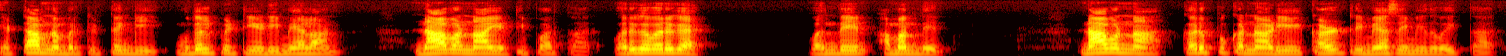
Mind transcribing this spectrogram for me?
எட்டாம் நம்பர் கிட்டங்கி முதல் பெட்டியடி மேலான் நாவண்ணா எட்டி பார்த்தார். வருக வருக! வந்தேன் அமர்ந்தேன். நாவண்ணா கருப்பு கண்ணாடியை கழற்றி மேசை மீது வைத்தார்.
